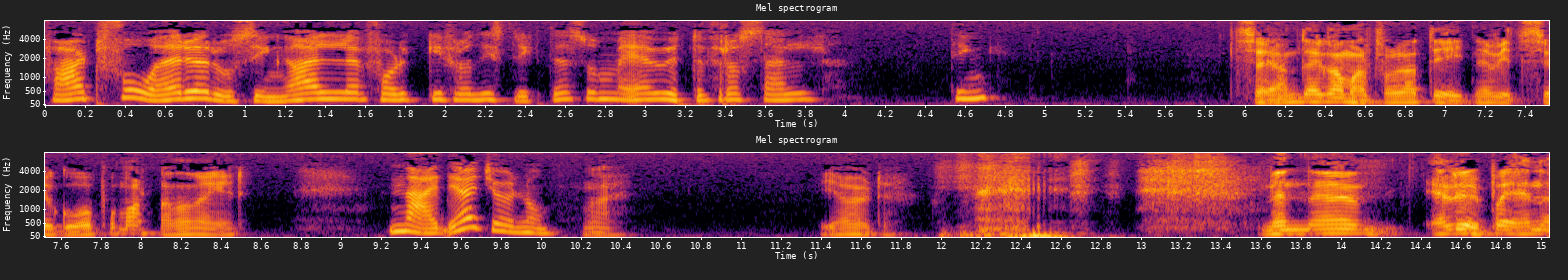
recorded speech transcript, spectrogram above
fælt få rørosinger eller folk fra distriktet som er ute for å selge ting. Sier de det er gammelt folk at det er ikke noe vits i å gå på martnadene lenger? Nei, det har jeg ikke hørt noe om. Nei. Jeg har hørt det. Men uh, jeg lurer på en,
